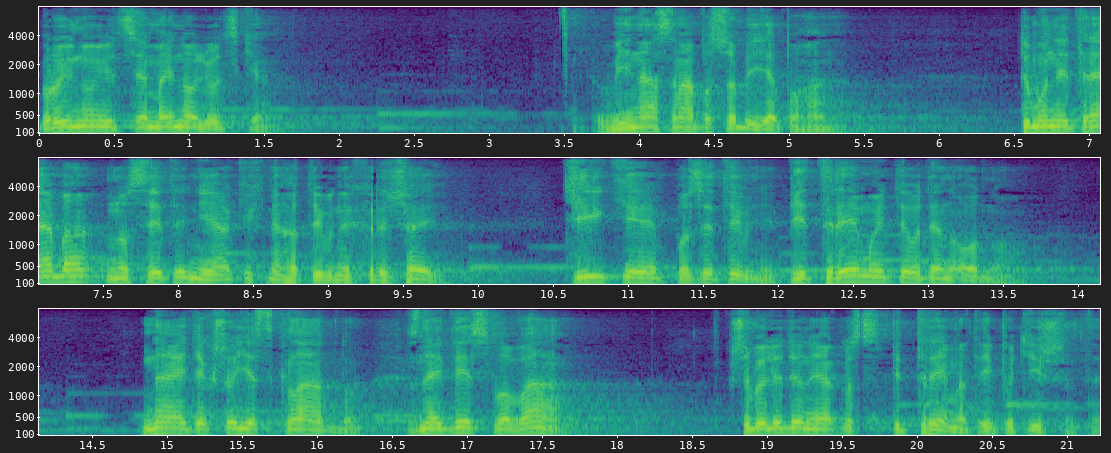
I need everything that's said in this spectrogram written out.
руйнується майно людське. Війна сама по собі є погана. Тому не треба носити ніяких негативних речей, тільки позитивні. Підтримуйте один одного. Навіть якщо є складно, знайди слова, щоб людину якось підтримати і потішити.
